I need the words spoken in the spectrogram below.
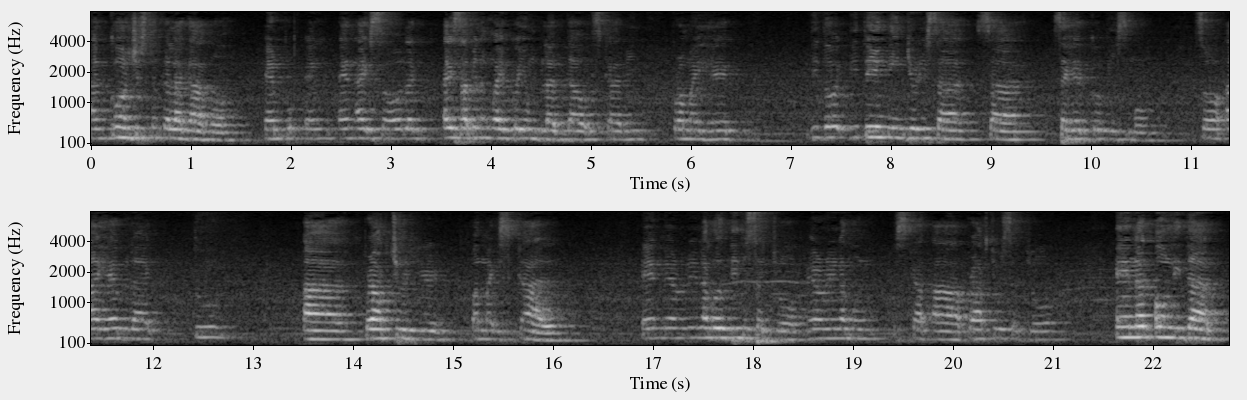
unconscious na talaga ako. And, and, and I saw, like, ay sabi ng wife ko yung blood daw is coming from my head. Dito, dito yung injury sa, sa, sa head ko mismo. So I have like two uh, fracture here on my skull. And meron rin ako dito sa jaw. Meron rin akong skull, uh, fracture sa jaw. And not only that,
